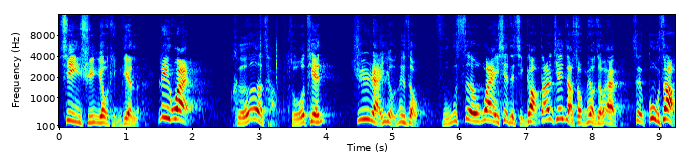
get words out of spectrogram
信义区又停电了，另外核二厂昨天居然有那种辐射外泄的警告，当然今天讲说没有这回事，是故障。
